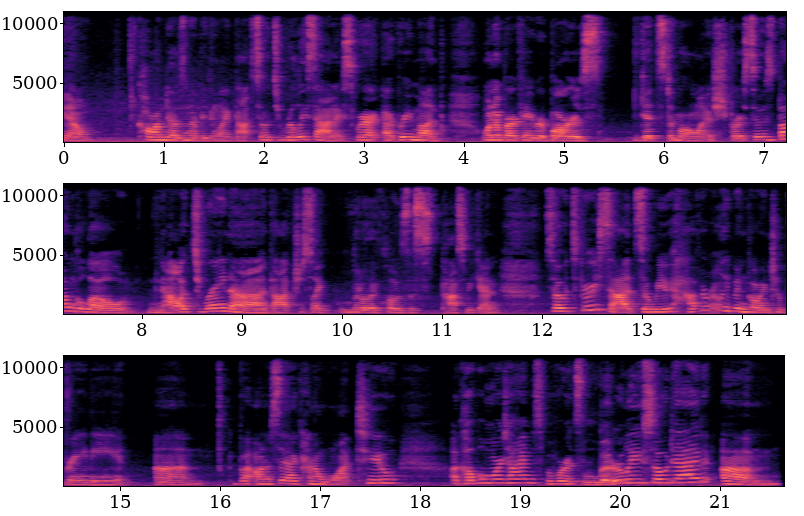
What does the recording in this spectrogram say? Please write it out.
you know condos and everything like that so it's really sad. I swear every month one of our favorite bars gets demolished. First it was Bungalow, now it's Reina. That just like literally closed this past weekend. So it's very sad. So we haven't really been going to Rainey um, but honestly, I kind of want to a couple more times before it's literally so dead. Um,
